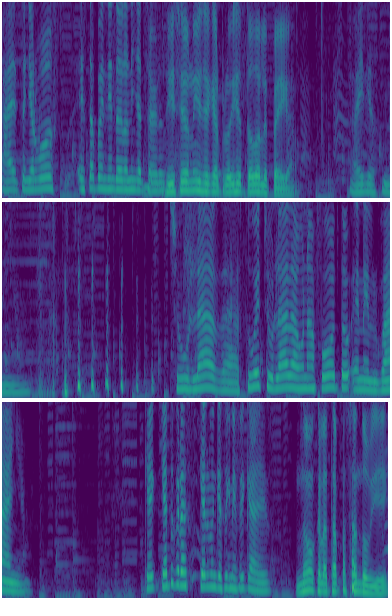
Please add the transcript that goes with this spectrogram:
Ah, el señor Voss está pendiente de los Ninja Turtles. Dice Onice que al prodigio todo le pega. Ay, Dios mío. chulada. Sube chulada una foto en el baño. ¿Qué, qué tú crees, Kelvin, que significa eso? No, que la está pasando bien.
